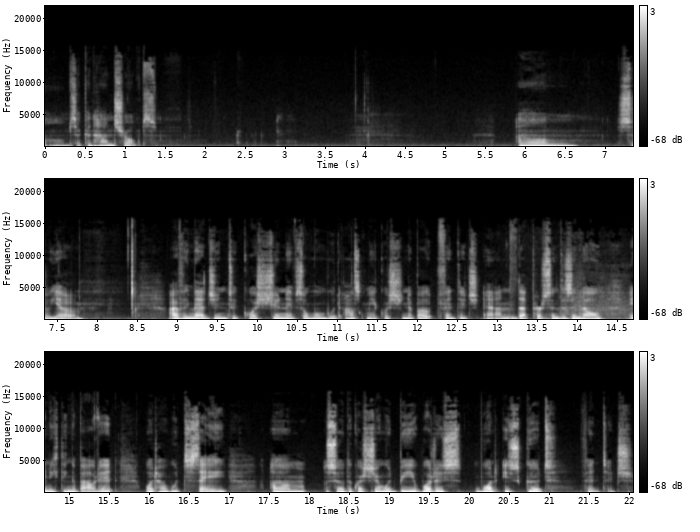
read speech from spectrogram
um, secondhand shops. Um, so yeah. I've imagined a question if someone would ask me a question about vintage and that person doesn't know anything about it, what I would say. Um, so the question would be, what is what is good vintage,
